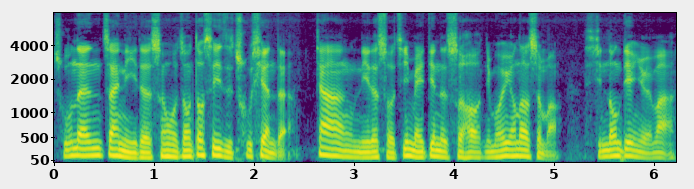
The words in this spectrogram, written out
储能在你的生活中都是一直出现的。像你的手机没电的时候，你们会用到什么？行动电源嘛。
